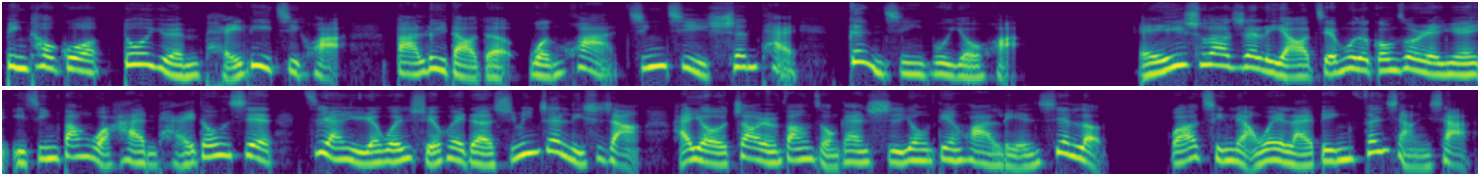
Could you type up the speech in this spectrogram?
并透过多元培力计划，把绿岛的文化、经济、生态更进一步优化。哎，说到这里啊，节目的工作人员已经帮我和台东县自然与人文学会的徐明正理事长，还有赵仁芳总干事用电话连线了。我要请两位来宾分享一下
